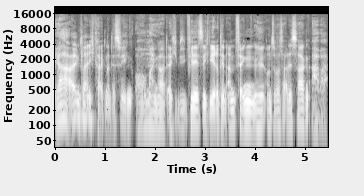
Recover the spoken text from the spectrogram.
Ja, allen Kleinigkeiten. Und deswegen, oh mein Gott, ich will jetzt nicht während den Anfängen äh, und sowas alles sagen, aber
